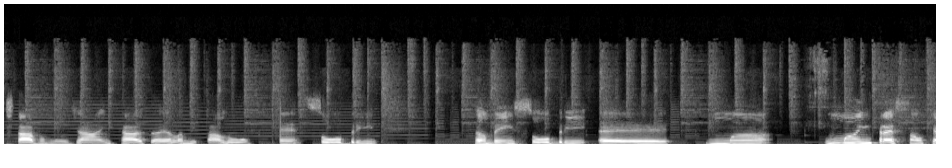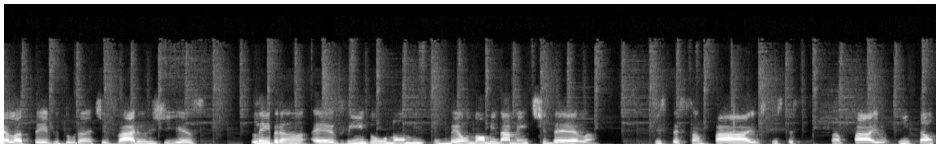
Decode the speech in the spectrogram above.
estávamos já em casa, ela me falou né, sobre também sobre é, uma, uma impressão que ela teve durante vários dias, lembrando, é, vindo o nome, o meu nome na mente dela, Sister Sampaio, Sister Sampaio. Então,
